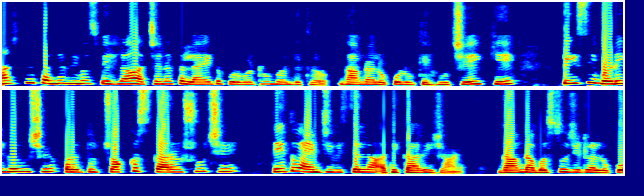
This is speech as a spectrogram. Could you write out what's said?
આજથી પંદર દિવસ પહેલા અચાનક લાઇટ પુરવઠો બંધ થયો. ગામના લોકોનું કહેવું છે કે ટીસી બળી ગયું છે, પરંતુ ચોક્કસ કારણ શું છે? તે તો એમજી વિસલના અધિકારી જાણે. ગામના બસો જેટલા લોકો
